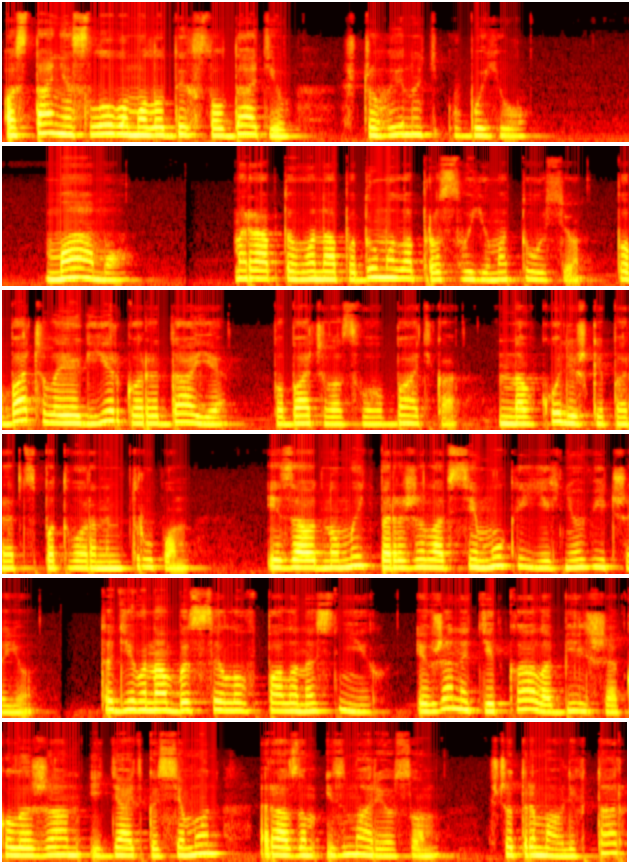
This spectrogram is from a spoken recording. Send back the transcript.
останнє слово молодих солдатів, що гинуть в бою. Мамо, раптом вона подумала про свою матусю, побачила, як гірко ридає, побачила свого батька навколішки перед спотвореним трупом, і за одну мить пережила всі муки їхнього відчаю. Тоді вона безсило впала на сніг і вже не тікала більше, коли Жан і дядько Сімон разом із Маріусом, що тримав ліхтар,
